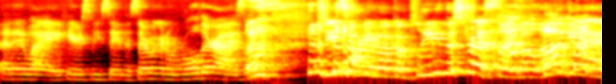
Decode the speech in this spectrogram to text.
at AYA hears me saying this, they're gonna roll their eyes like she's talking about completing the stress cycle again.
